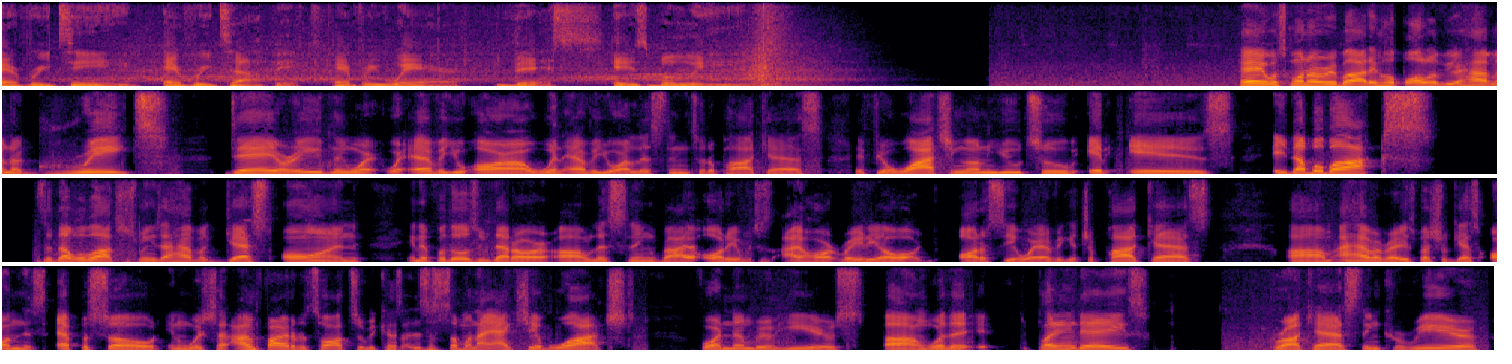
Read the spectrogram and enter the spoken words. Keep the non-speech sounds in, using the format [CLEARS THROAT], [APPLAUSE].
Every team, every topic, everywhere. This is Bleav. Hey, what's going on, everybody? Hope all of you are having a great day or evening where, wherever you are, whenever you are listening to the podcast. If you're watching on YouTube, it is a double box. It's a double box, which means I have a guest on. And for those of you that are uh, listening via audio, which is iHeartRadio or Audacy or wherever you get your podcasts, um, I have a very special guest on this episode in which that I'm fired up to talk to because this is someone I actually have watched for a number of years, um, whether it, playing days, broadcasting career,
